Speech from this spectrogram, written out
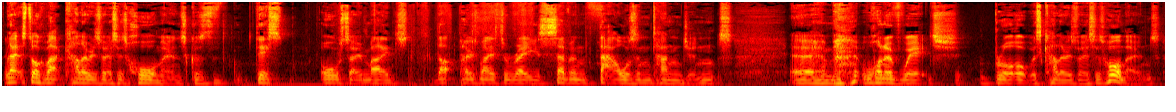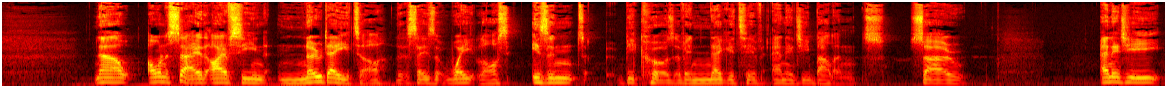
let's talk about calories versus hormones because this also managed, that post managed to raise 7,000 tangents, um, one of which brought up was calories versus hormones. Now, I want to say that I have seen no data that says that weight loss isn't because of a negative energy balance. So, energy,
